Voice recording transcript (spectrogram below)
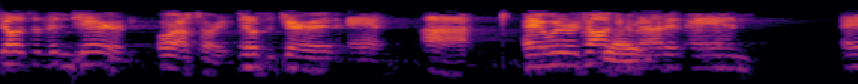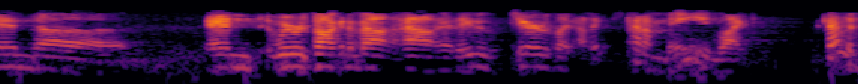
Joseph, and Jared, or I'm sorry, Joseph, Jared, and I, and we were talking Right. about it, and and uh and we were talking about how and he was Jared was like, I think it's kind of mean, like kind of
